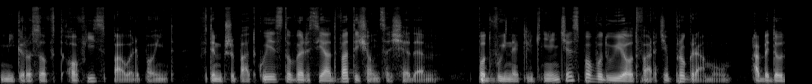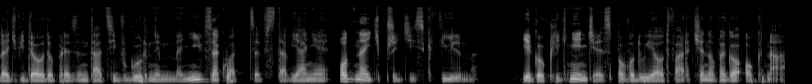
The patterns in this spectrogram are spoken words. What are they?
Microsoft Office, PowerPoint. W tym przypadku jest to wersja 2007. Podwójne kliknięcie spowoduje otwarcie programu. Aby dodać wideo do prezentacji w górnym menu w zakładce Wstawianie, odnajdź przycisk Film. Jego kliknięcie spowoduje otwarcie nowego okna.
